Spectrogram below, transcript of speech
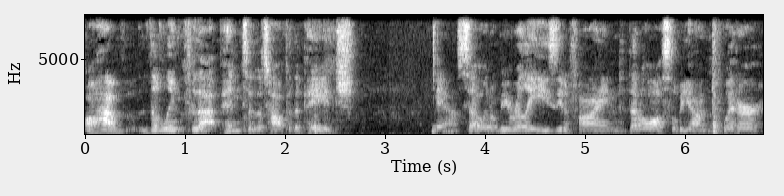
I'll have the link for that pinned to the top of the page, Yeah. so it'll be really easy to find. That'll also be on Twitter.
